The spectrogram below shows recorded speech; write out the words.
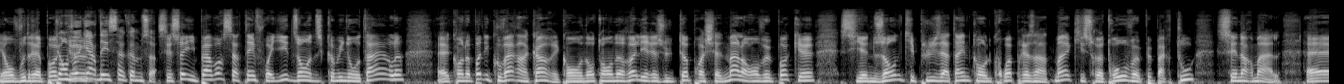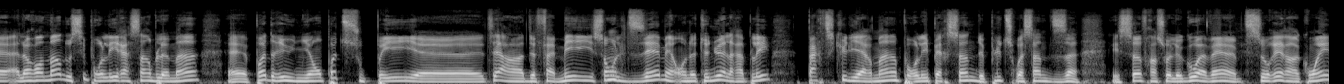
et on voudrait pas Puis on veut garder ça comme ça. C'est ça. Il peut y avoir certains foyers, disons, on dit communautaires, là, qu'on n'a pas découvert encore et qu'on, dont on aura les résultats prochainement. Alors, on veut pas que s'il y a une zone qui est plus atteinte qu'on le croit présentement, qui se retrouve un peu partout, c'est normal. Euh, alors, on demande aussi pour les rassemblements, euh, pas de réunion, pas de souper, euh, de famille. Ça, on le disait, mais on a tenu à le rappeler particulièrement pour les personnes de plus de 70 ans. Et ça, François Legault avait un petit sourire en coin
